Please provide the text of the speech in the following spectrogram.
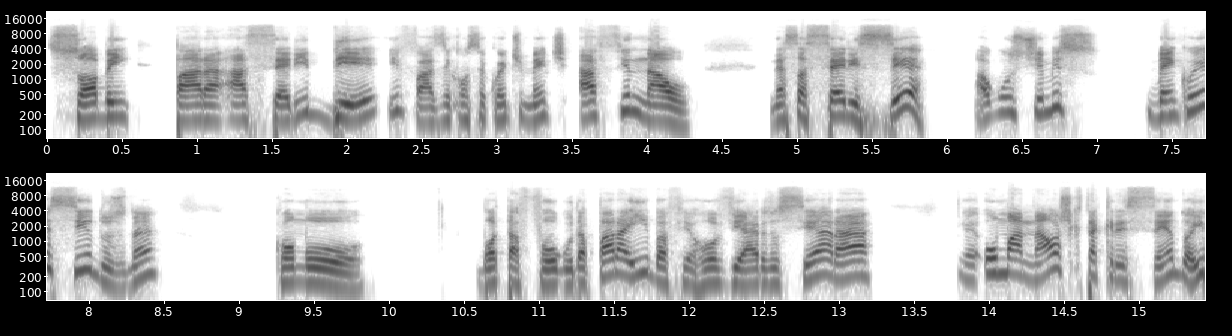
sobem para a Série B e fazem, consequentemente, a final. Nessa Série C, alguns times bem conhecidos, né? Como Botafogo da Paraíba, Ferroviário do Ceará, é, o Manaus que está crescendo aí,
